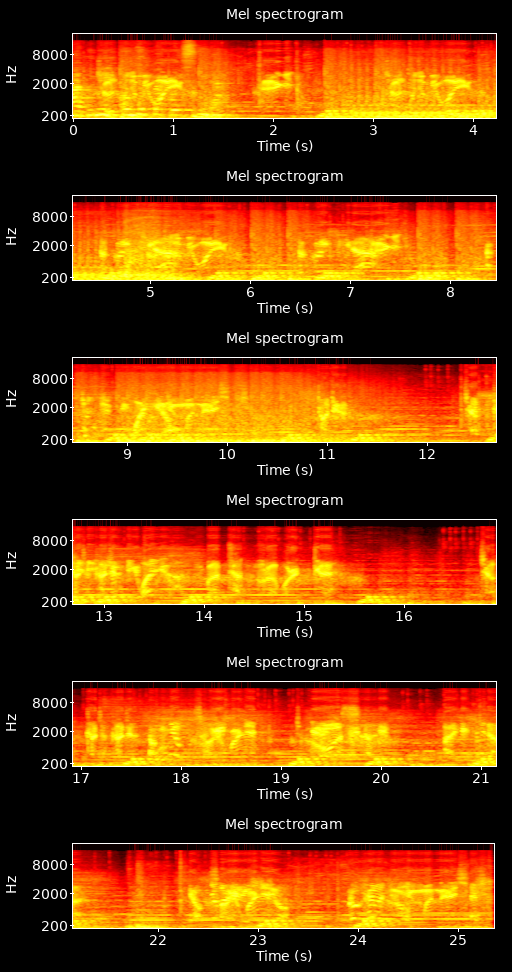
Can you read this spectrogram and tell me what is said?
아군이 공격받고 있습니다. 전투 준비 완료. 전투 준비 완료. 듣고 있습니다. 작전 준비 완료. 명령만 내리십시오. 터져. 작전 준비 완료. 한바탕 놀아볼까? 자, 가자, 가자. 명령 사령관님. 좋았어. 알겠습니다. 명령을 내리시죠. 그렇게 하죠. 명령만 내리십시오.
